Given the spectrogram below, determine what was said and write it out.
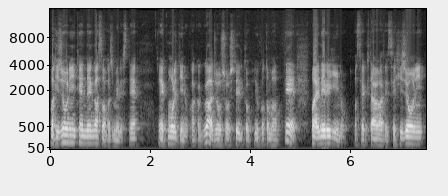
まあ、非常に天然ガスをはじめですね、えコモディティの価格が上昇しているということもあって、まあ、エネルギーのセクターがですね、非常に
